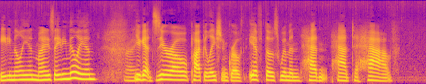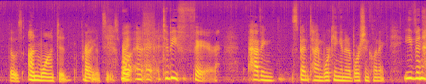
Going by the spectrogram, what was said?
80 million minus 80 million, Right. You get zero population growth if those women hadn't had to have those unwanted pregnancies, right? Well, and, and to be fair, having spent time working in an abortion clinic, even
